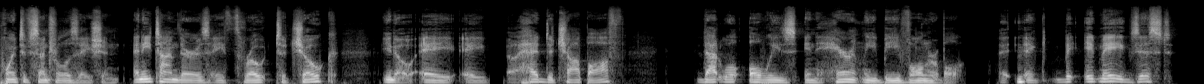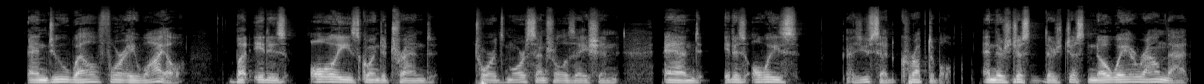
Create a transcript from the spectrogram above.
point of centralization, anytime there is a throat to choke, you know, a, a, a head to chop off, that will always inherently be vulnerable. It, it, it may exist and do well for a while, but it is always going to trend towards more centralization and it is always as you said corruptible. And there's just mm-hmm. there's just no way around that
